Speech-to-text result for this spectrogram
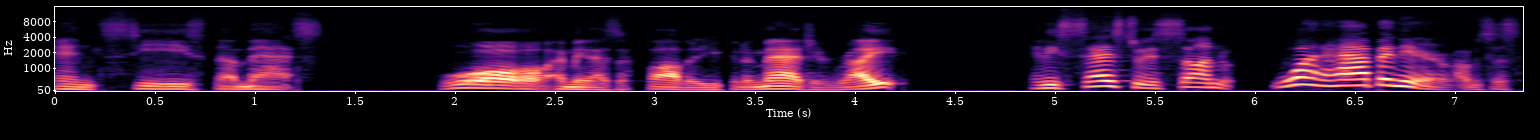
and sees the mess. Whoa! I mean, as a father, you can imagine, right? And he says to his son, What happened here? I was just,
